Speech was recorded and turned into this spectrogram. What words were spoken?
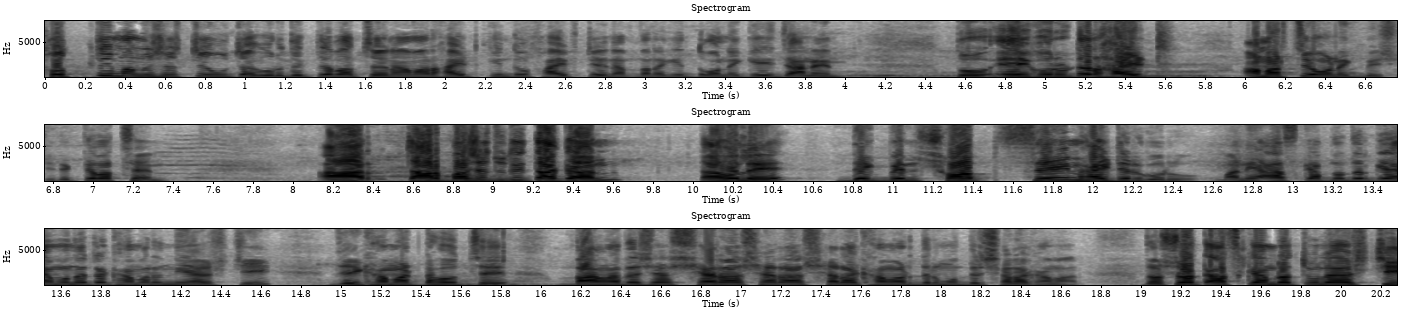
সত্যি মানুষের চেয়ে উঁচা গরু। দেখতে পাচ্ছেন আমার হাইট কিন্তু ফাইভ টেন আপনারা কিন্তু অনেকেই জানেন। তো এই গরুটার হাইট আমার চেয়ে অনেক বেশি দেখতে পাচ্ছেন? আর চারপাশে যদি তাকান তাহলে দেখবেন সব সেম হাইটের গরু। মানে আজকে আপনাদেরকে এমন একটা খামারে নিয়ে আসছি, যেই খামারটা হচ্ছে বাংলাদেশের সেরা সেরা সেরা খামারদের মধ্যে সেরা খামার। দর্শক, আজকে আমরা চলে আসছি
